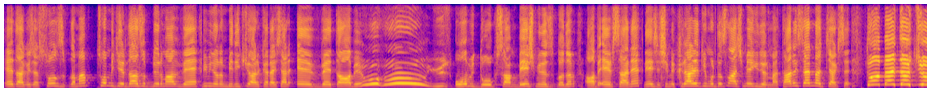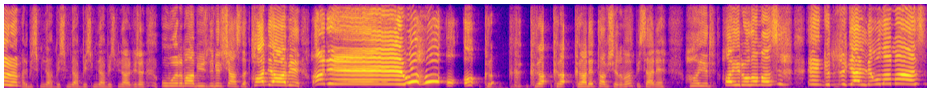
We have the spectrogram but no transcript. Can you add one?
Evet arkadaşlar son zıplama. Son bir kere daha zıplıyorum abi ve 1 milyonun birikiyor arkadaşlar. Evet abi. Uhu. 100 abi 95 bine zıpladım. Abi efsane. Neyse şimdi kraliyet yumurtasını açmaya gidiyorum ben. Tarık sen de açacaksın. Tamam ben de açıyorum. Hadi bismillah bismillah bismillah bismillah arkadaşlar. Umarım abi %1 şanslı. Hadi abi. Hadi. Uhu. O, o kra, kra, kra, kraliyet tavşanı mı? Bir saniye. Hayır. Hayır olamaz. En kötüsü geldi. Olamaz.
